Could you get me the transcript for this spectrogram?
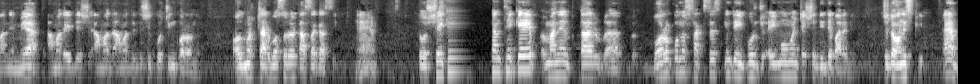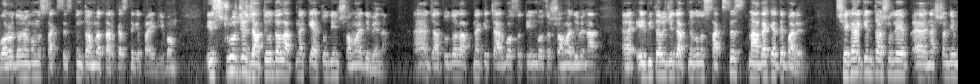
মানে মেয়াদ, আমাদের এই দেশে, আমাদের আমাদের দেশে কোচিং করানো অলমোস্ট চার বছরের কাছাকাছি হ্যাঁ? তো সেইখান থেকে মানে তার বড় কোনো সাকসেস কিন্তু এই এই মোমেন্টে সে দিতে পারেনি, যেটা অনেস্টলি হ্যাঁ? বড় ধরনের কোনো সাকসেস কিন্তু আমরা তার কাছ থেকে পাইনি, এবং ইস্ট্রো যে জাতীয় দল আপনাকে এতদিন সময় দেবে না হ্যাঁ? জাতীয় দল আপনাকে চার বছর, তিন বছর সময় দেবে না এর ভিতরে যদি আপনি কোনো সাকসেস না দেখাতে পারেন সেখানে কিন্তু আসলে ন্যাশনাল টিম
